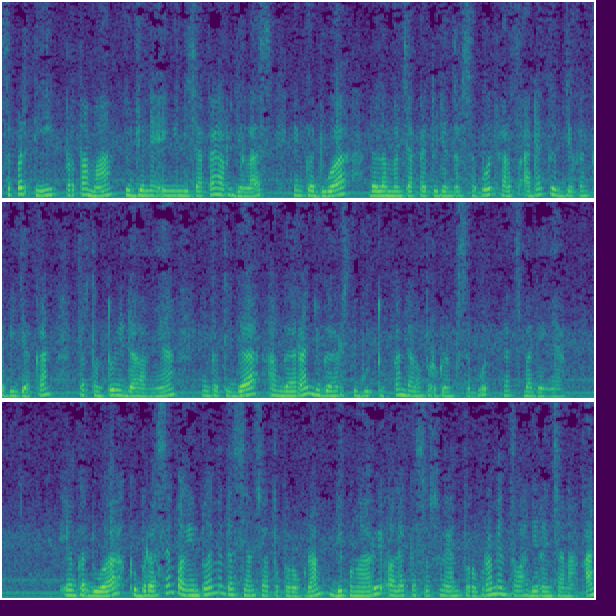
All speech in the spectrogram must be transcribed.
Seperti, pertama, tujuan yang ingin dicapai harus jelas. Yang kedua, dalam mencapai tujuan tersebut harus ada kebijakan-kebijakan tertentu di dalamnya. Yang ketiga, anggaran juga harus dibutuhkan dalam program tersebut, dan sebagainya. Yang kedua, keberhasilan pengimplementasian suatu program dipengaruhi oleh kesesuaian program yang telah direncanakan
